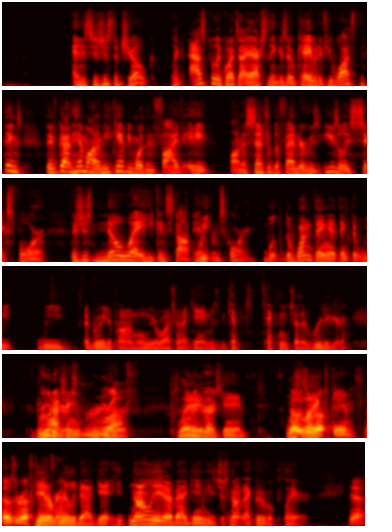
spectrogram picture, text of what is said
and it's just a joke. Like Azpilicueta, I actually think is okay, but if you watch the things, they've got him on him. He can't be more than five eight on a central defender who's easily six four. There's just no way he can stop him We- from scoring. Well, the one thing I think that we we agreed upon when we were watching that game is we kept texting each other Rudiger. And Rudiger's watching Rudiger rough. play Rudiger's- that game That was like a rough game. That was a rough he had a for him. really bad game. He, not only did he have a bad game, he's just not that good of a player. Yeah.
